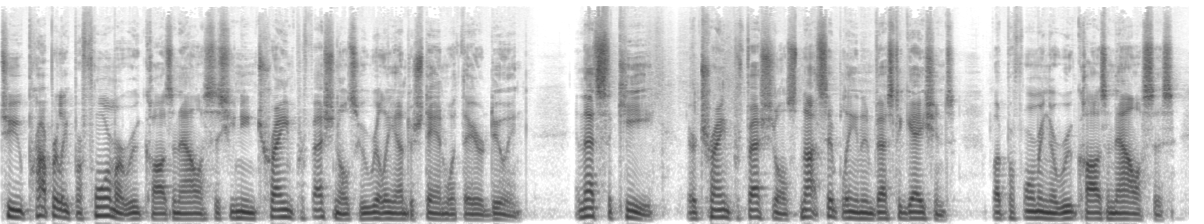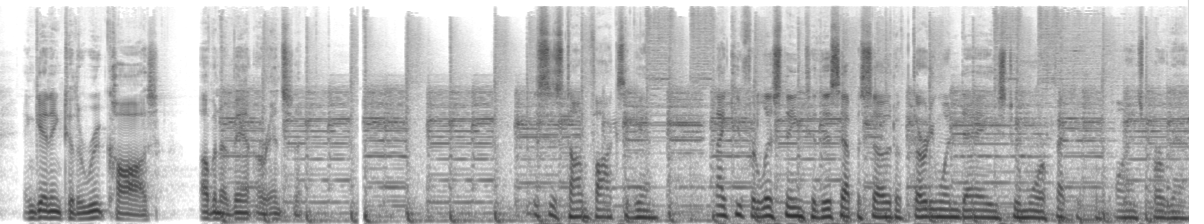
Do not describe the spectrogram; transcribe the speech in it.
to properly perform a root cause analysis, you need trained professionals who really understand what they are doing. And that's the key. They're trained professionals, not simply in investigations, but performing a root cause analysis and getting to the root cause of an event or incident. This is Tom Fox again. Thank you for listening to this episode of 31 Days to a More Effective Compliance Program.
